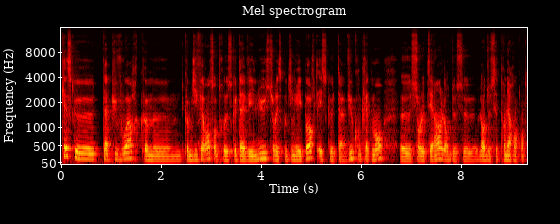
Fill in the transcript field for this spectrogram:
Qu'est-ce que tu as pu voir comme, euh, comme différence entre ce que tu avais lu sur les scouting reports et ce que tu as vu concrètement euh, sur le terrain lors de, ce, lors de cette première rencontre?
